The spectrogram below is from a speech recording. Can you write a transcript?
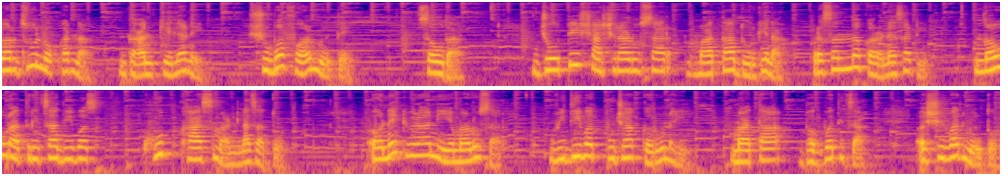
गरजू लोकांना दान केल्याने शुभ फळ मिळते. चौदा. ज्योतिषशास्त्रानुसार माता दुर्गेला प्रसन्न करण्यासाठी नवरात्रीचा दिवस खूप खास मानला जातो. अनेक वेळा नियमानुसार विधिवत पूजा करूनही माता भगवतीचा आशीर्वाद मिळतो.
